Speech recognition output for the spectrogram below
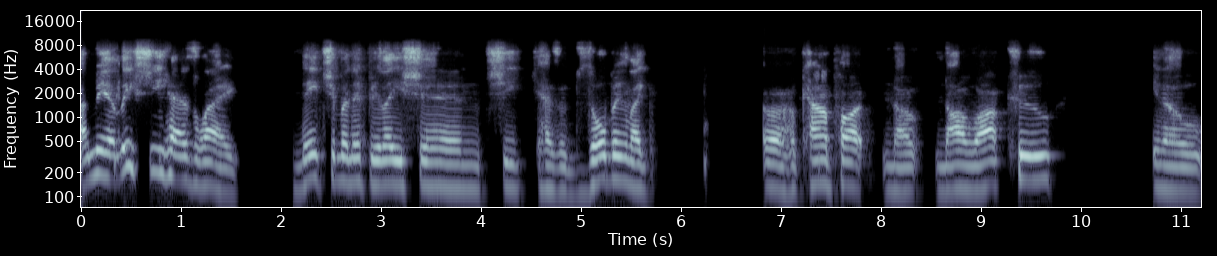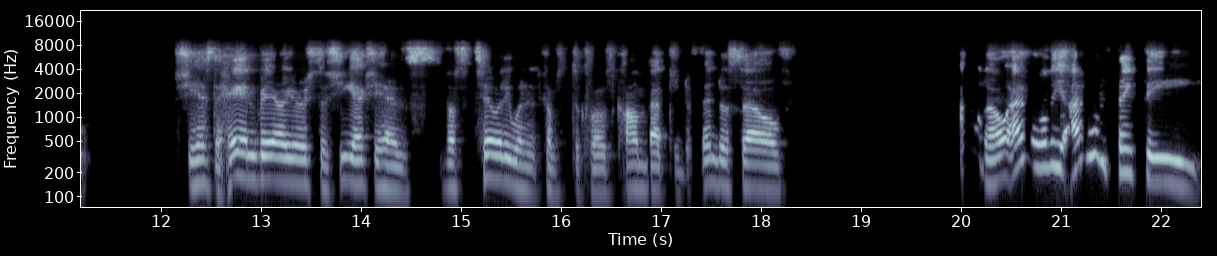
I mean, at least she has like nature manipulation. She has absorbing like uh, her counterpart Naraku. You know, she has the hand barrier, so she actually has versatility when it comes to close combat to defend herself. I don't know. I really, I don't think the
